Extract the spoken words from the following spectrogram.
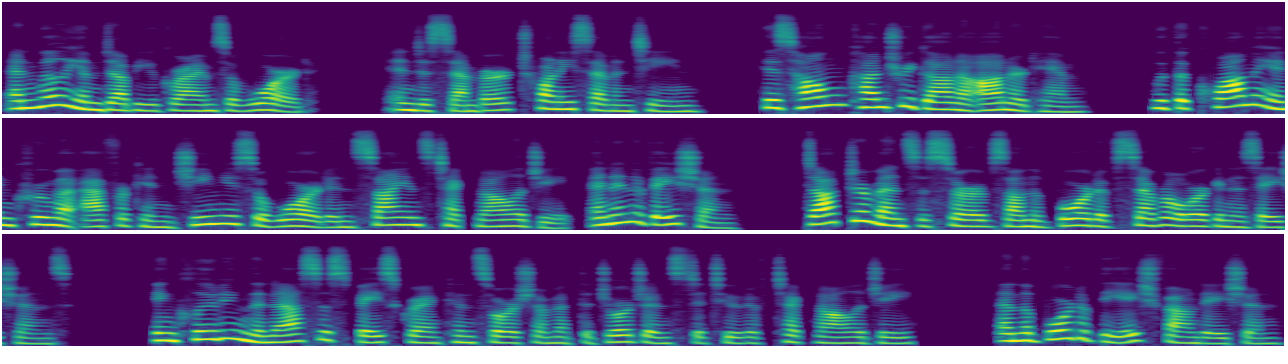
and William W. Grimes Award. In December 2017, his home country Ghana honored him with the Kwame Nkrumah African Genius Award in Science, Technology, and Innovation. Dr. Mensah serves on the board of several organizations, including the NASA Space Grant Consortium at the Georgia Institute of Technology and the board of the AICHE Foundation.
